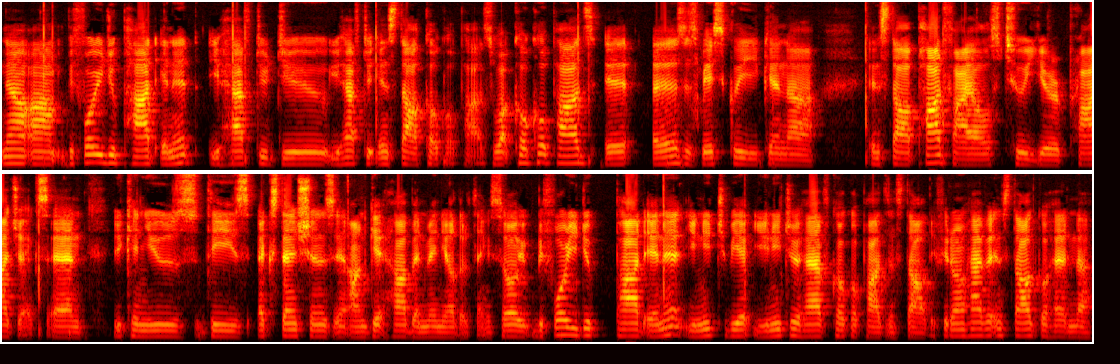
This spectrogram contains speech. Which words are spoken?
now, um, before you do pod init, you have to do you have to install CocoaPods. So what CocoaPods it is is basically you can uh, install pod files to your projects and you can use these extensions on GitHub and many other things. So before you do pod init, you need to be you need to have CocoaPods installed. If you don't have it installed, go ahead and uh,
